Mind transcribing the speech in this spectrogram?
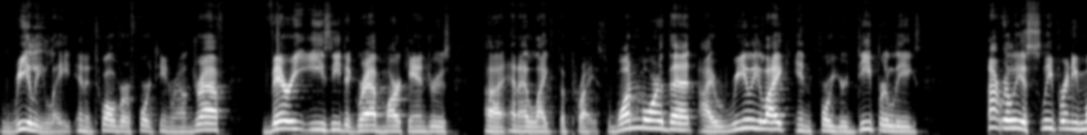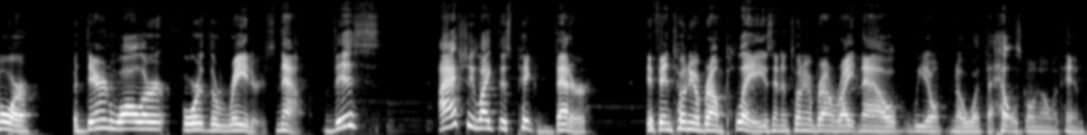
really late in a 12 or a 14 round draft. Very easy to grab Mark Andrews, uh, and I like the price. One more that I really like in for your deeper leagues, not really a sleeper anymore, but Darren Waller for the Raiders. Now, this I actually like this pick better if Antonio Brown plays. And Antonio Brown, right now, we don't know what the hell's going on with him.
